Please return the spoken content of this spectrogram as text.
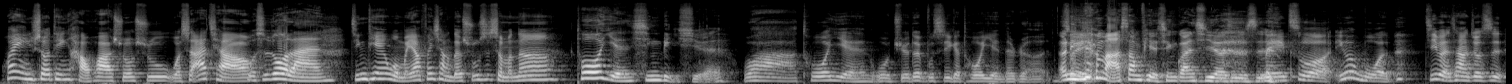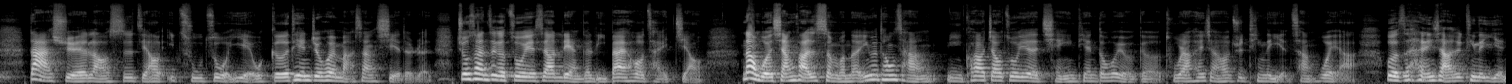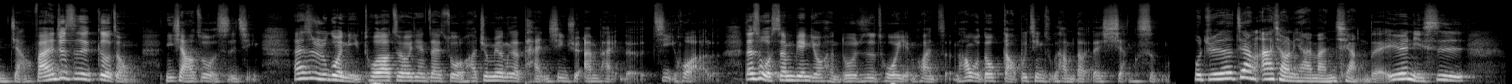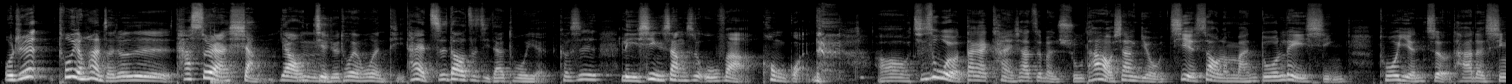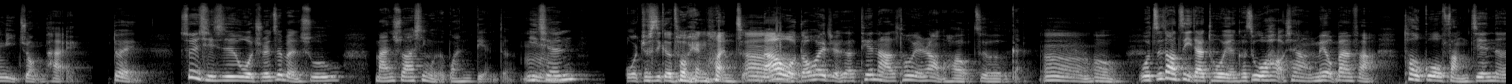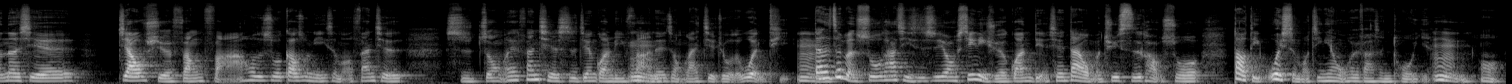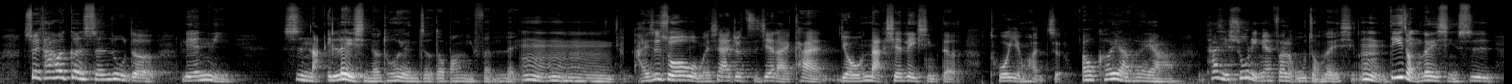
欢迎收听《好话说书》，我是阿乔，我是若兰，今天我们要分享的书是什么呢？拖延心理学。哇，拖延，我绝对不是一个拖延的人。而你马上撇清关系了，是不是？没错，因为我基本上就是大学老师，只要一出作业，我隔天就会马上写的人。就算这个作业是要两个礼拜后才交，那我的想法是什么呢？因为通常你快要交作业的前一天，都会有一个突然很想要去听的演唱会啊，或者是很想要去听的演讲，反正就是各种你想要做的事情。但是如果你拖到最后一天再做的话，就没有那个弹性去安排的计划了。但是我身边有很多就是拖延患者，然后我都搞不清楚他们到底在想什么。我觉得这样阿乔你还蛮强的，因为你是我觉得拖延患者就是他虽然想要解决拖延问题，他也知道自己在拖延，可是理性上是无法控管的。哦，其实我有大概看一下这本书，他好像有介绍了蛮多类型拖延者他的心理状态。对，所以其实我觉得这本书蛮刷新我的观点的。以前。我就是一个拖延患者，然后我都会觉得天哪，拖延让我好有罪恶感。嗯嗯，我知道自己在拖延，可是我好像没有办法透过坊间的那些教学方法，或者说告诉你什么番茄时钟、哎番茄时间管理法那种来解决我的问题。嗯，但是这本书它其实是用心理学的观点，先带我们去思考说，到底为什么今天我会发生拖延？嗯哦，所以它会更深入的连你。是哪一类型的拖延者都帮你分类，嗯嗯嗯，还是说我们现在就直接来看有哪些类型的拖延患者？哦，可以啊，可以啊。它其实书里面分了五种类型，嗯，第一种类型是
